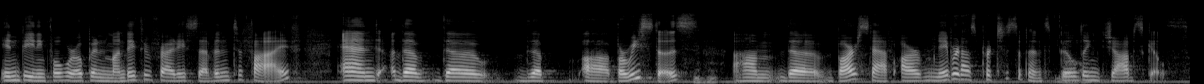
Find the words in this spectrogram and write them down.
in Meaningful. We're open Monday through Friday, 7 to 5. And the, the, the uh, baristas, um, the bar staff, are neighborhood house participants building job skills.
